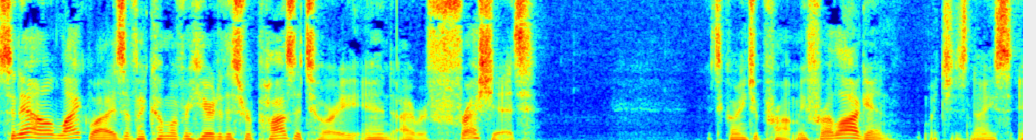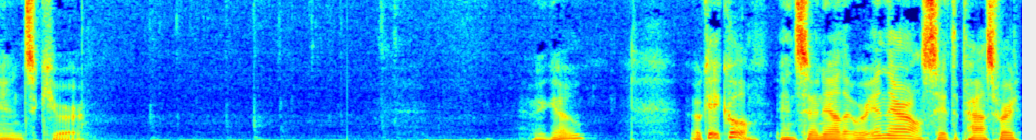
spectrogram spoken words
So now, likewise, if I come over here to this repository and I refresh it, it's going to prompt me for a login, which is nice and secure. There we go. Okay, cool. And so now that we're in there, I'll save the password.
